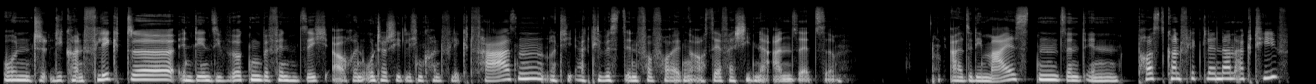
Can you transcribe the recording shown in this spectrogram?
Und die Konflikte, in denen sie wirken, befinden sich auch in unterschiedlichen Konfliktphasen und die Aktivistinnen verfolgen auch sehr verschiedene Ansätze. Also die meisten sind in Postkonfliktländern aktiv.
